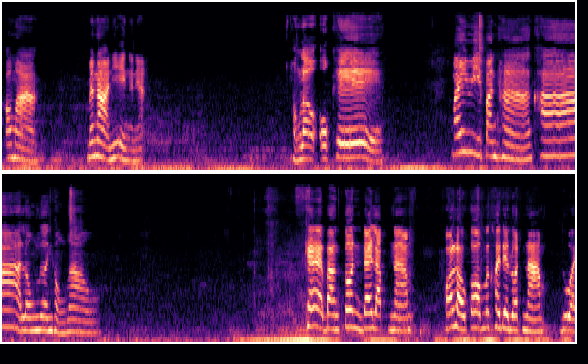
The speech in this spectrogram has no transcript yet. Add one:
เข้ามา ไม่นานนี่เองอันเนี้ย ของเราโอเค ไม่มีปัญหาค่ะโรงเรือนของเรา แค่บางต้นได้รับน้ำเพราะเราก็ไม่ค่อยได้รดน้ำด้วย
